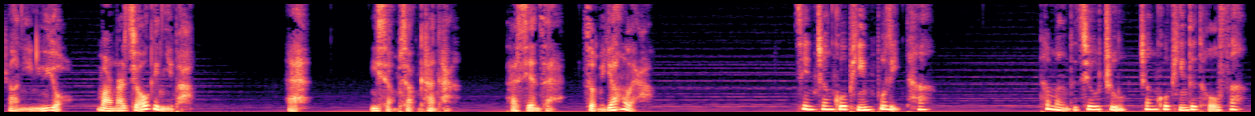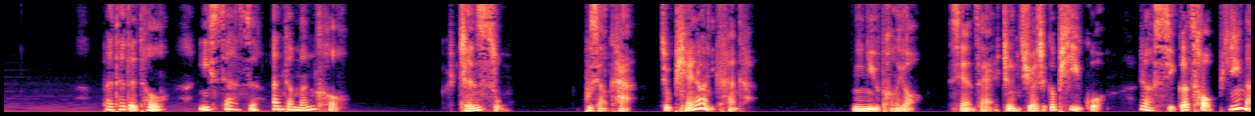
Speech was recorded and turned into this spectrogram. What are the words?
让你女友慢慢教给你吧。”哎，你想不想看看，她现在怎么样了呀？见张国平不理他，他猛地揪住张国平的头发，把他的头一下子按到门口。真怂，不想看就偏让你看看。你女朋友现在正撅着个屁股让喜哥操逼呢。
